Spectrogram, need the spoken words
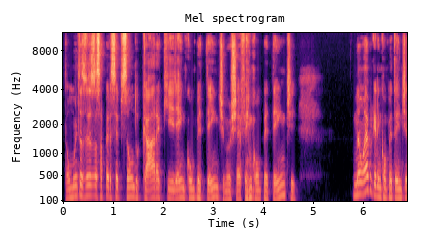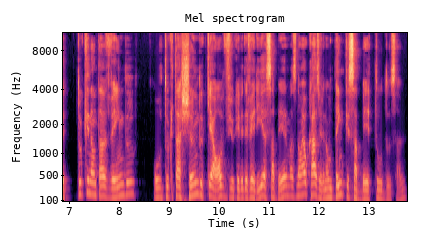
Então muitas vezes essa percepção do cara que ele é incompetente, o meu chefe é incompetente, não é porque ele é incompetente, é tu que não tá vendo ou tu que tá achando que é óbvio que ele deveria saber, mas não é o caso, ele não tem que saber tudo, sabe?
